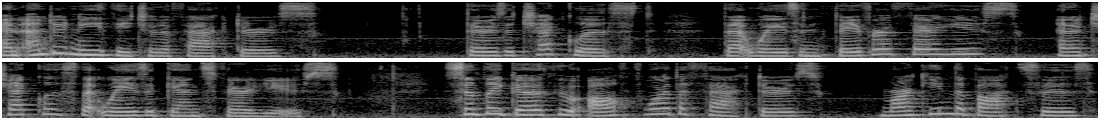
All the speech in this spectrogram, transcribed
And underneath each of the factors, there is a checklist that weighs in favor of fair use and a checklist that weighs against fair use. Simply go through all four of the factors, marking the boxes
